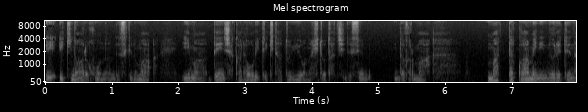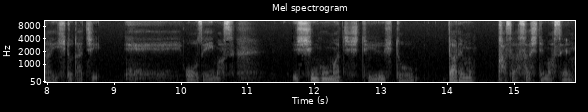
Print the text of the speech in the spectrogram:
駅のある方なんですけどまあ今電車から降りてきたというような人たちですよ。ねだからまあ全く雨に濡れてない人たち、えー、大勢います。信号待ちしている人誰も傘さしてません。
